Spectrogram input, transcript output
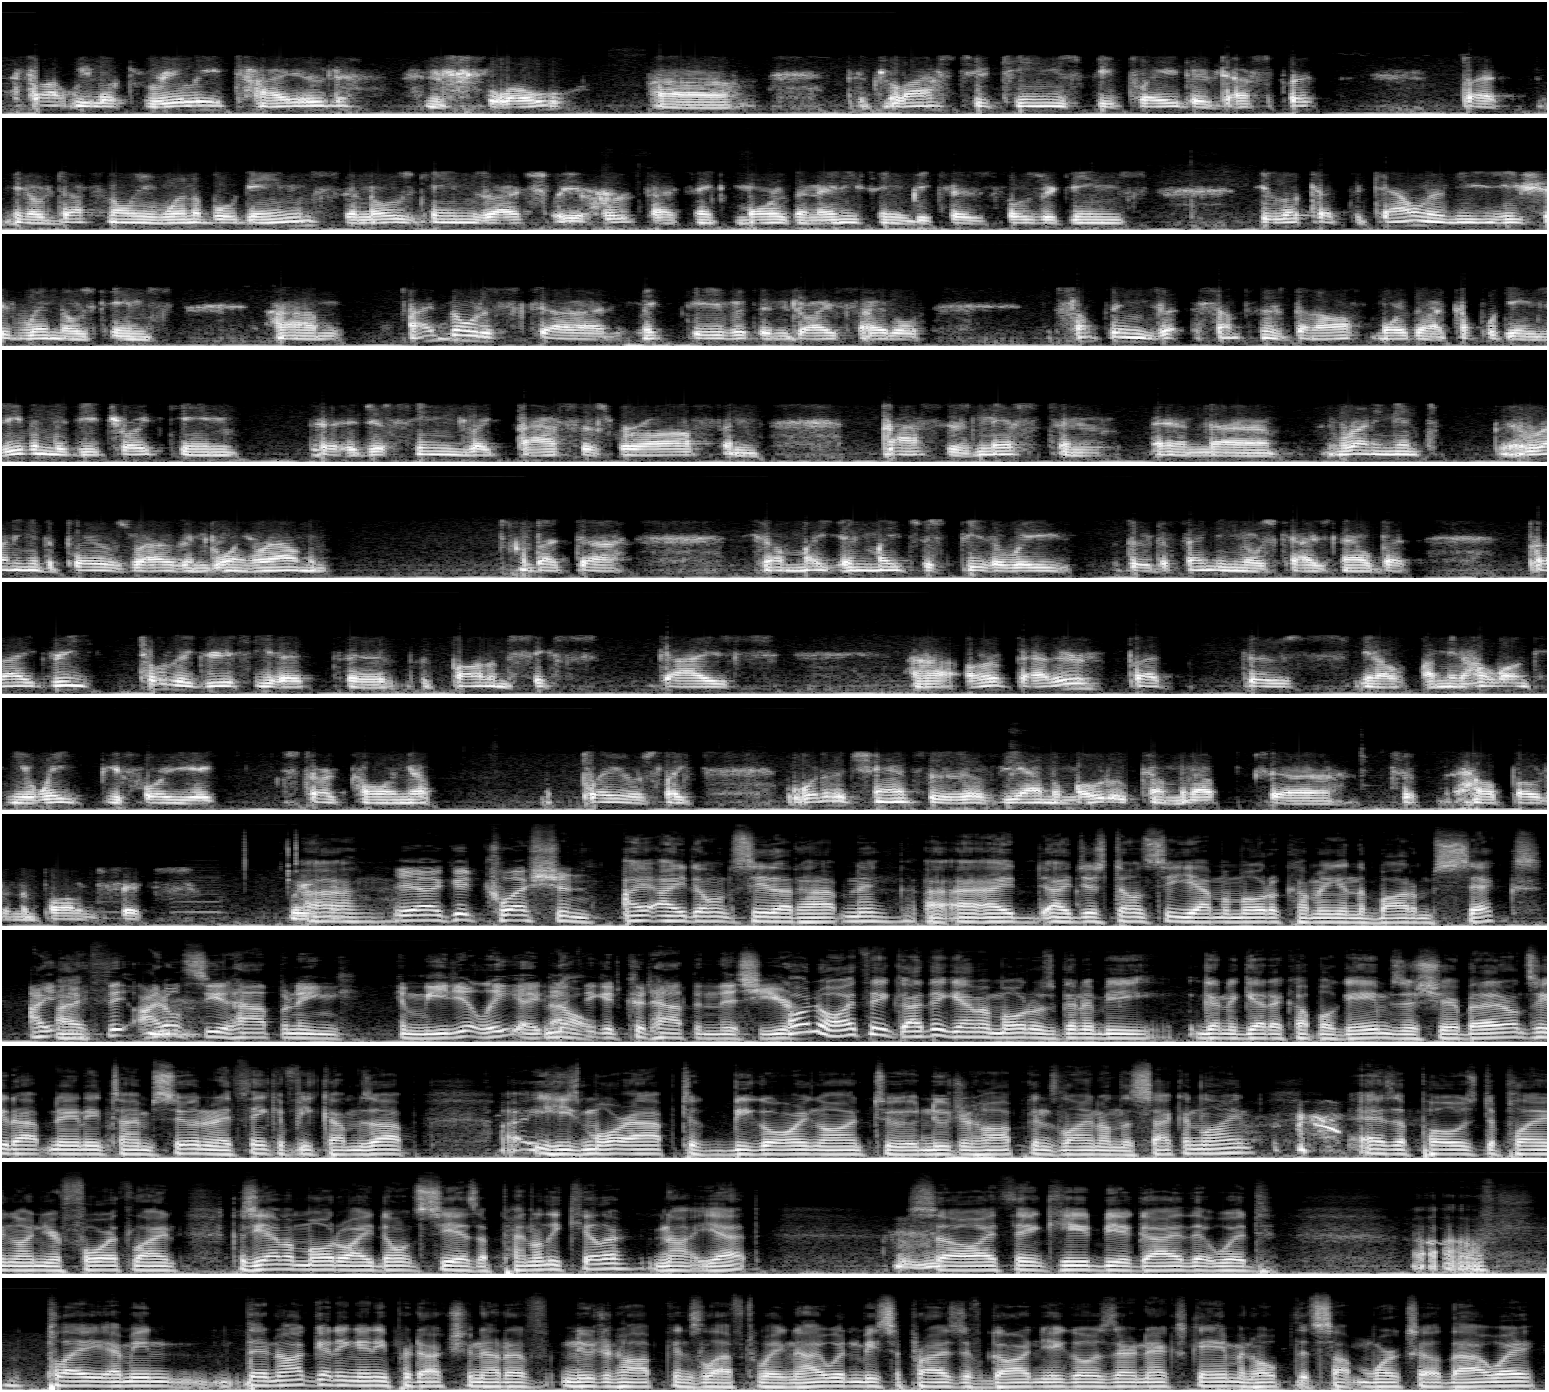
I thought we looked really tired and slow. Uh, the last two teams we played are desperate, but you know definitely winnable games. And those games actually hurt, I think, more than anything because those are games. You look at the calendar, you, you should win those games. Um, I've noticed uh, McDavid and Draisaitl. Something's something's been off more than a couple games. Even the Detroit game, it just seemed like passes were off and passes missed and and uh, running into running into players rather than going around them. But uh, you know, might it might just be the way they're defending those guys now. But but I agree, totally agree with you that the, the bottom six guys uh, are better. But there's you know, I mean, how long can you wait before you start calling up players. Like, what are the chances of Yamamoto coming up to, to help out in the bottom six? Uh, yeah, good question. I, I don't see that happening. I, I I just don't see Yamamoto coming in the bottom six. I I, th- I don't see it happening immediately. I, no. I, think it could happen this year. Oh no, I think I think Yamamoto is going to be going to get a couple games this year, but I don't see it happening anytime soon. And I think if he comes up, uh, he's more apt to be going on to Nugent Hopkins line on the second line, as opposed to playing on your fourth line. Because Yamamoto, I don't see as a penalty killer, not yet. Mm-hmm. So I think he'd be a guy that would uh, play. I mean, they're not getting any production out of Nugent Hopkins left wing. Now, I wouldn't be surprised if Gagne goes there next game and hope that something works out that way.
